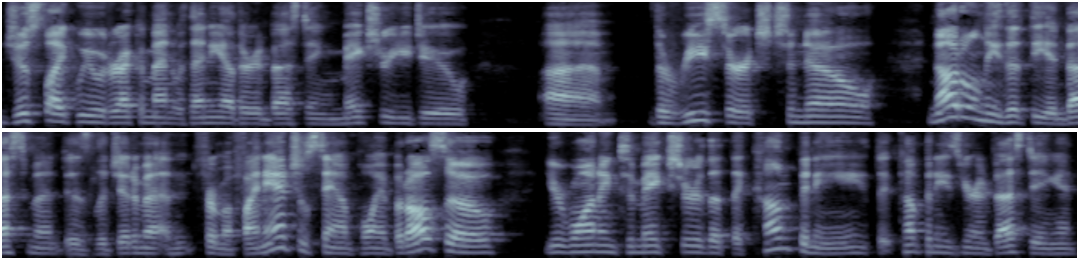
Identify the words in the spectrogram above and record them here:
just like we would recommend with any other investing, make sure you do um, the research to know not only that the investment is legitimate and from a financial standpoint, but also you're wanting to make sure that the company, the companies you're investing in,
